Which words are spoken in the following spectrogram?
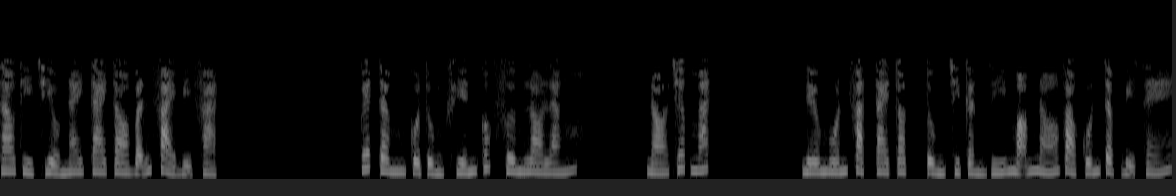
sao thì chiều nay tai to vẫn phải bị phạt. Quyết tâm của Tùng khiến Cúc Phương lo lắng. Nó chớp mắt. Nếu muốn phạt tai to, Tùng chỉ cần dí mõm nó vào cuốn tập bị xé,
